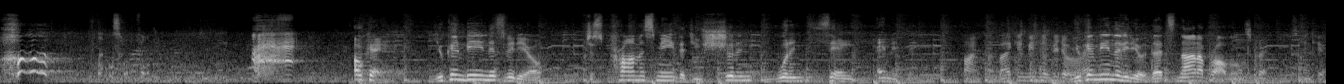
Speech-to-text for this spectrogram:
That was hopeful. Okay, you can be in this video. Just promise me that you shouldn't, wouldn't say anything. Fine, fine, but I can be in the video. You right? can be in the video, that's not a problem. That's great. Thank you.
